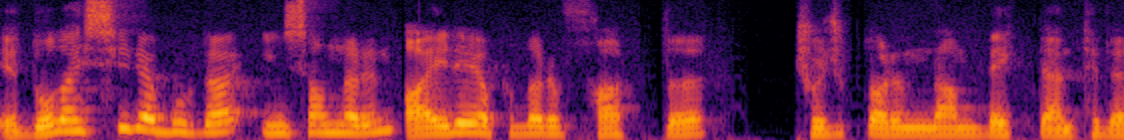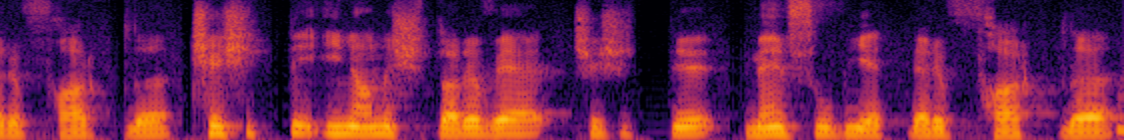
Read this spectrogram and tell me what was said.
E, dolayısıyla burada insanların aile yapıları farklı, çocuklarından beklentileri farklı, çeşitli inanışları ve çeşitli mensubiyetleri farklı. hı.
